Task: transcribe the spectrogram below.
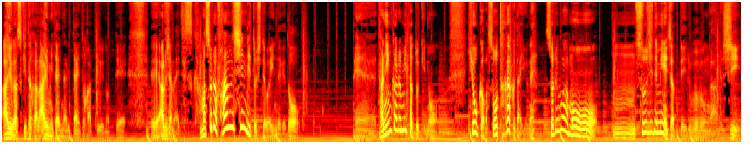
あゆが好きだからあゆみたいになりたいとかっていうのって、えー、あるじゃないですか。まあ、それはファン心理としてはいいんだけど、えー、他人から見た時の評価はそう高くないよね。それはもう、うん、数字で見えちゃっている部分があるし、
